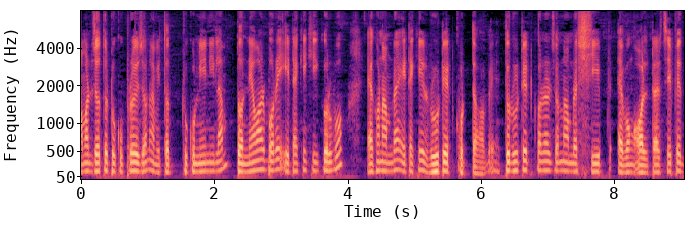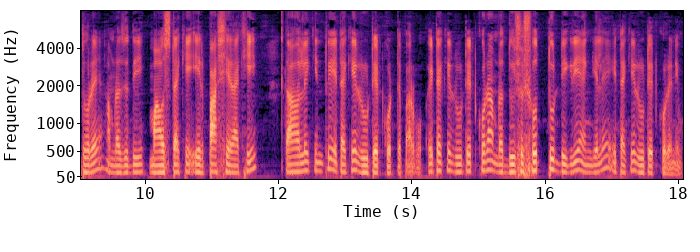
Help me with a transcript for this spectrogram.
আমার যতটুকু প্রয়োজন আমি ততটুকু নিয়ে নিলাম। তো নেওয়ার পরে এটাকে কি করব? এখন আমরা এটাকে রুটেট করতে হবে। তো রুটেট করার জন্য আমরা শিফট এবং অল্টার চেপে ধরে আমরা যদি মাউসটাকে এর পাশে রাখি তাহলে কিন্তু এটাকে রুটেট করতে পারব। এটাকে রুটেট করে আমরা দুইশো সত্তর ডিগ্রি অ্যাঙ্গেলে এটাকে রুটেট করে নিব।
